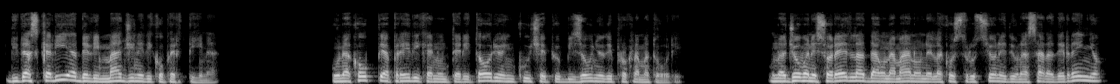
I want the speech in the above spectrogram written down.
Didascalia dell'immagine di copertina. Una coppia predica in un territorio in cui c'è più bisogno di proclamatori. Una giovane sorella dà una mano nella costruzione di una sala del regno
